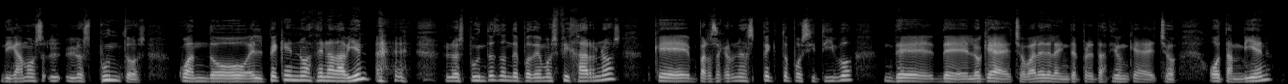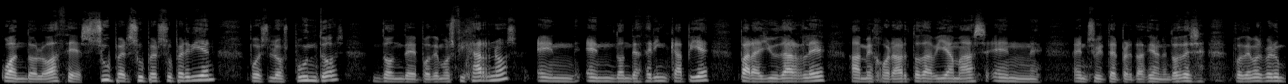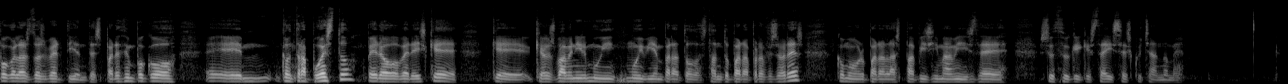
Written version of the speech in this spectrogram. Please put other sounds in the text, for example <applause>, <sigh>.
digamos, los puntos cuando el peque no hace nada bien, <laughs> los puntos donde podemos fijarnos que para sacar un aspecto positivo de, de, lo que ha hecho, ¿vale? De la interpretación que ha hecho. O también cuando lo hace súper, súper, súper bien, pues los puntos donde podemos fijarnos en, en donde hacer hincapié para ayudarle a mejorar todavía más en, en, su interpretación. Entonces podemos ver un poco las dos vertientes. Parece un poco eh, contrapuesto, pero veréis que, os va a venir muy, muy bien para todos, tanto para profesores como para las papis y mamis de Suzuki que estáis escuchándome.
